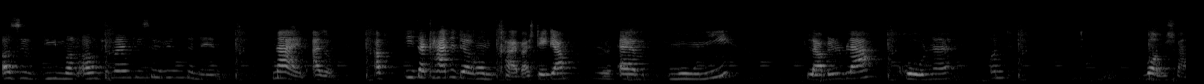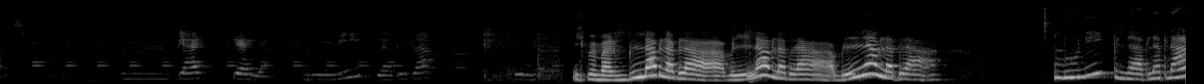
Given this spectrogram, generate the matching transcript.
also wie man allgemein diese Hunde nennt. Nein, also auf dieser Karte der Rumtreiber steht ja ähm, Muni, bla bla bla, Krone und Wurmschwanz. Hm, wie heißt der hier? Ich bin mein bla bla bla, bla bla bla, bla bla bla. Muni, bla bla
